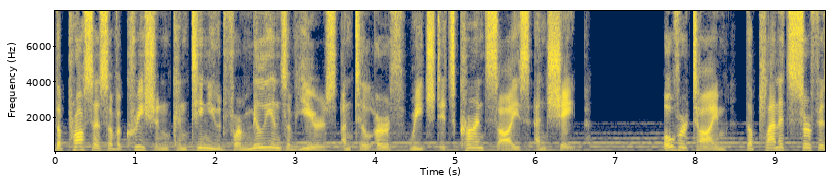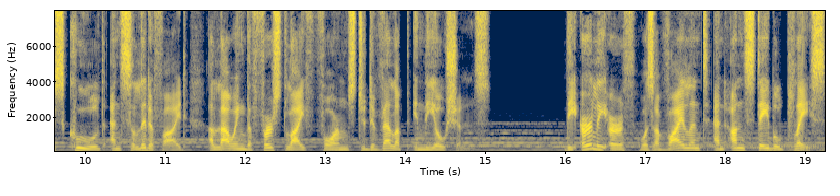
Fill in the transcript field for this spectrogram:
The process of accretion continued for millions of years until Earth reached its current size and shape. Over time, the planet's surface cooled and solidified, allowing the first life forms to develop in the oceans. The early Earth was a violent and unstable place,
